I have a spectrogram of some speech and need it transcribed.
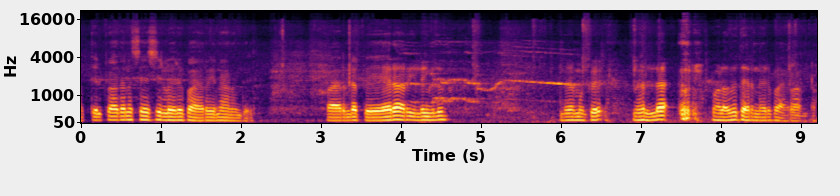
അത്യുൽപാദന ശേഷിയുള്ള ഒരു പയറിനാണിത്. പയറിന്റെ പേരറിയില്ലെങ്കിലും ഇത് നമുക്ക് നല്ല വളവ് തരുന്ന ഒരു പയറാണ് കേട്ടോ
